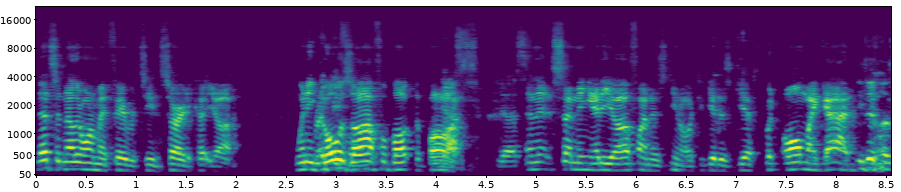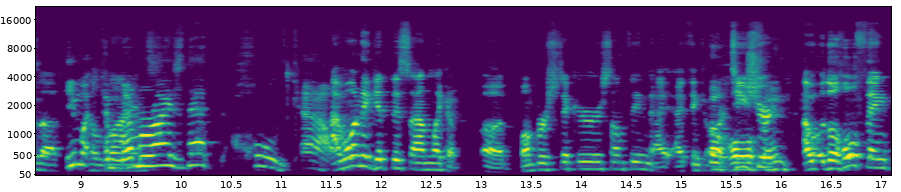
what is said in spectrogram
that's another one of my favorite scenes. Sorry to cut you off. When he Right goes before- off about the boss yes, and then sending Eddie off on his, you know, to get his gift. But oh my God, he the- goes off. he might to lines. memorize that. Holy cow! I want to get this on like a, a bumper sticker or something. I, I think the or a whole t-shirt, thing. I- the whole thing,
